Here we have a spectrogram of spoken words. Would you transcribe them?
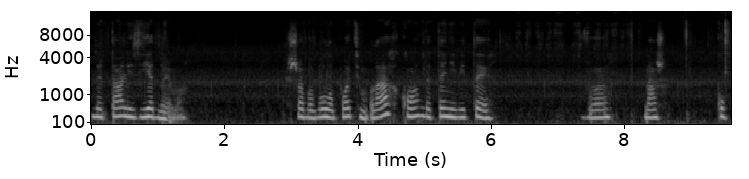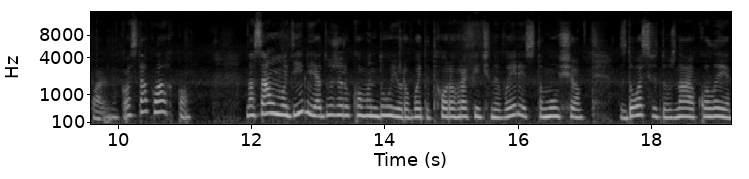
деталі з'єднуємо, щоб було потім легко дитині війти в наш купальник. Ось так легко. На самому ділі я дуже рекомендую робити хореографічний виріз, тому що з досвіду знаю, коли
